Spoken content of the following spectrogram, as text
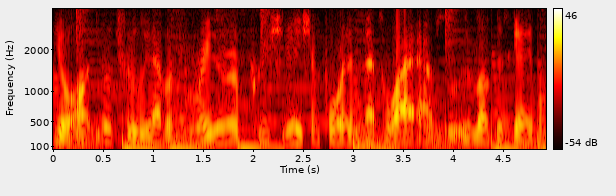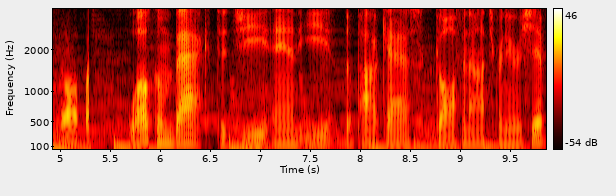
you'll you'll truly have a greater appreciation for it, and that's why I absolutely love this game of golf. Welcome back to G and E, the podcast, Golf and Entrepreneurship.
